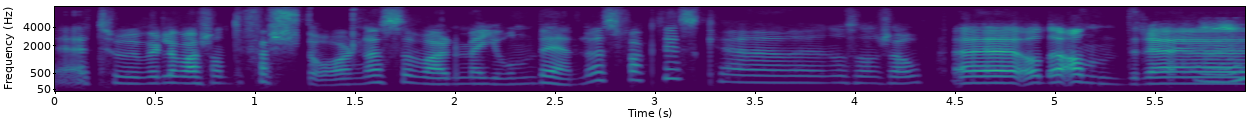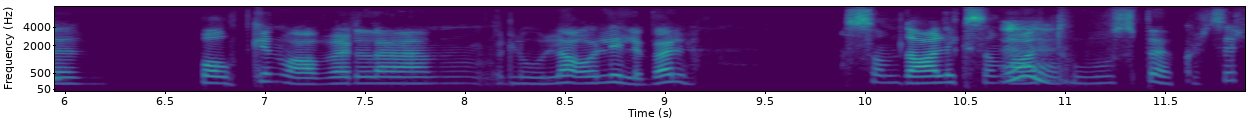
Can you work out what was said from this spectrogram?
jeg tror vel det var sånn De første årene så var det med Jon Benløs, faktisk. Eh, noe sånt show. Eh, og det andre mm. bolken var vel eh, Lola og Lillebøll. Som da liksom var mm. to spøkelser.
